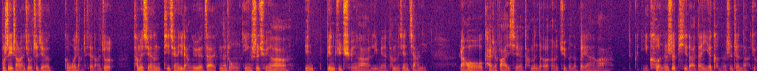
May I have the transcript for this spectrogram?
不是一上来就直接跟我讲这些的，就他们先提前一两个月在那种影视群啊、编编剧群啊里面，他们先加你，然后开始发一些他们的剧本的备案啊。可能是 P 的，但也可能是真的，就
